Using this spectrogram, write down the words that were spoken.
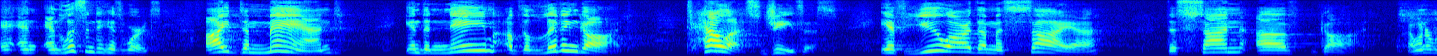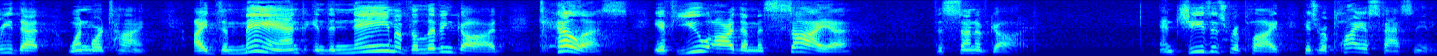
and, and, and listen to his words I demand, in the name of the living God, tell us, Jesus, if you are the Messiah, the Son of God. I want to read that one more time. I demand, in the name of the living God, tell us if you are the Messiah, the Son of God? And Jesus replied, his reply is fascinating.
